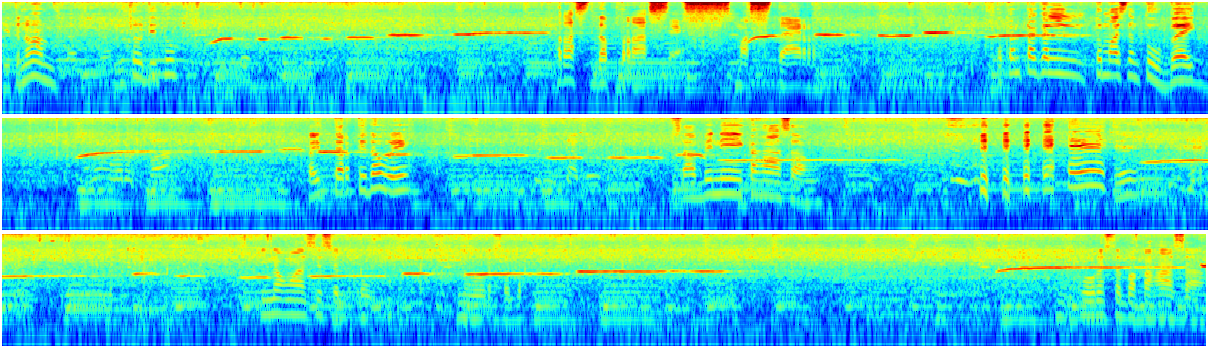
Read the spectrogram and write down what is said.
Dito na ma'am. Dito, dito. Trust the process, master. Ba't ang tagal tumaas ng tubig? Ba? 5.30 daw eh. Sabi ni Kahasang. Tingnan ko nga sa cellphone. Anong oras na ba? Anong oras na ba Kahasang?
